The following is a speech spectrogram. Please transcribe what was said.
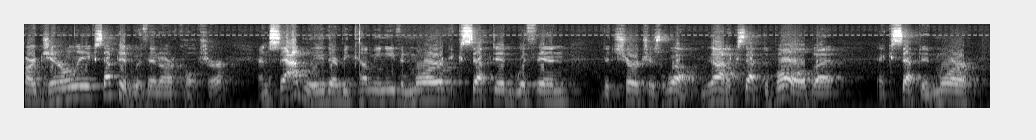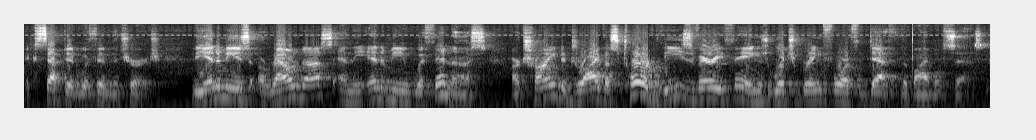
are generally accepted within our culture. And sadly, they're becoming even more accepted within the church as well. Not acceptable, but accepted, more accepted within the church. The enemies around us and the enemy within us are trying to drive us toward these very things which bring forth death, the Bible says.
